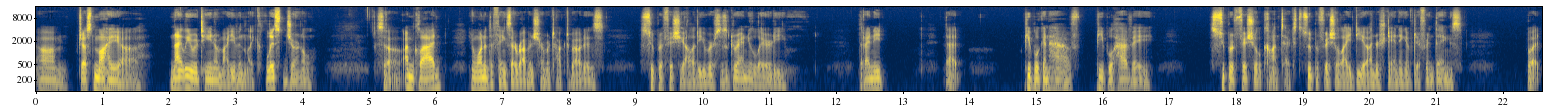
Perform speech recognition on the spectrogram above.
um, just my uh, nightly routine or my even like list journal. So I'm glad. You know, one of the things that Robin Sharma talked about is superficiality versus granularity. That I need that people can have people have a superficial context, superficial idea, understanding of different things. But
